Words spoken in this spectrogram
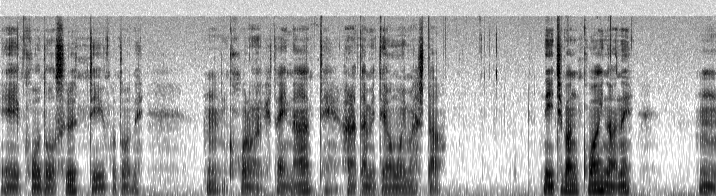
えー、行動するっていうことをね、うん、心がけたいなって改めて思いました。で、一番怖いのはね、うん、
